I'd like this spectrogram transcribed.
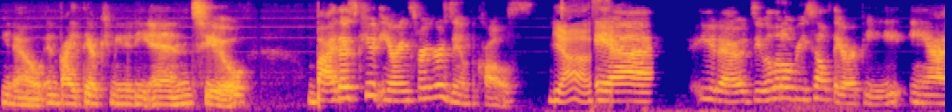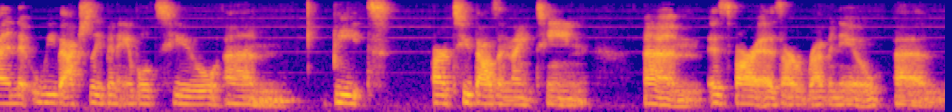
you know, invite their community in to buy those cute earrings for your Zoom calls. Yes. And you know, do a little retail therapy, and we've actually been able to um, beat our 2019 um, as far as our revenue um,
